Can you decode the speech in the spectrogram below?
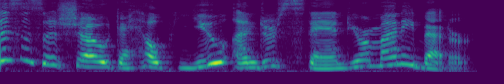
This is a show to help you understand your money better.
